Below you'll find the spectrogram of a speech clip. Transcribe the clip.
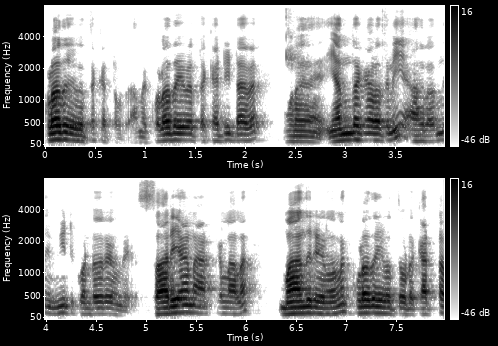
குலதெய்வத்தை கட்டுறது. அந்த குலதெய்வத்தை கட்டிட்டாவே உங்களை எந்த காலத்துலையும் அதில் வந்து மீட்டு கொண்டு வரவே முடியாது. சரியான ஆட்களால் மாதிரிகளெல்லாம் குலதெய்வத்தோட கட்டை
